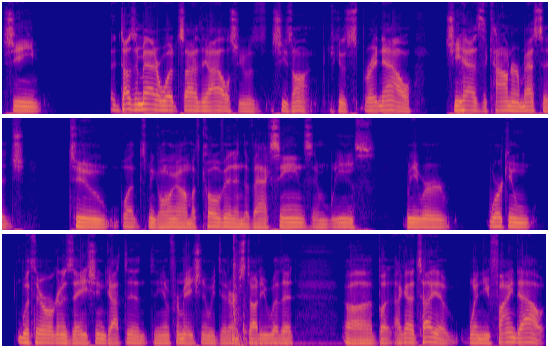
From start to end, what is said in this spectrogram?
she. It doesn't matter what side of the aisle she was she's on because right now she has the counter message to what's been going on with COVID and the vaccines, and we we were working with their organization, got the the information, we did our study with it. Uh, but I got to tell you, when you find out,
